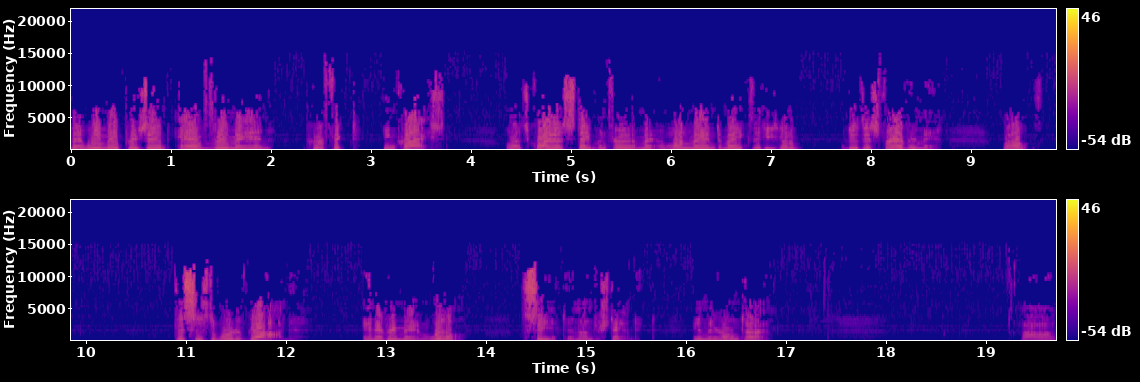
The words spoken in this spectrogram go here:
that we may present every man perfect in Christ. Well, that's quite a statement for one man to make that he's going to do this for every man. Well, this is the Word of God, and every man will see it and understand it in their own time. Uh,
